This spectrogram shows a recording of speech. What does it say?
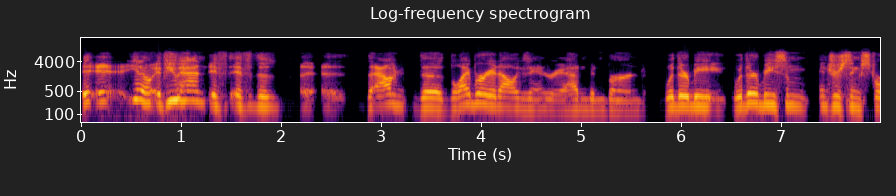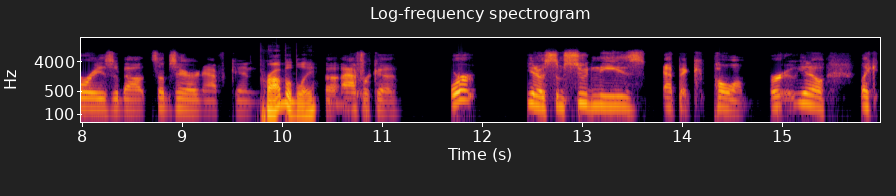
it, it, you know, if you had, if if the uh, uh, the, Al- the the library at Alexandria hadn't been burned, would there be would there be some interesting stories about Sub-Saharan African Probably. uh, Africa, or you know some Sudanese epic poem, or you know like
